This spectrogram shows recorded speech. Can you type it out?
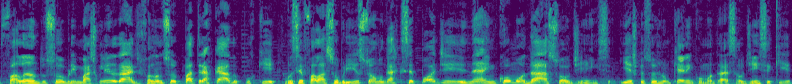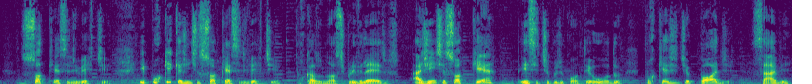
falando sobre masculinidade, falando sobre patriarcado, porque você falar sobre isso é um lugar que você pode, né, incomodar a sua audiência. E as pessoas não querem incomodar essa audiência que só quer se divertir. E por que, que a gente só quer se divertir? Por causa dos nossos privilégios. A gente só quer esse tipo de conteúdo porque a gente pode, sabe?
